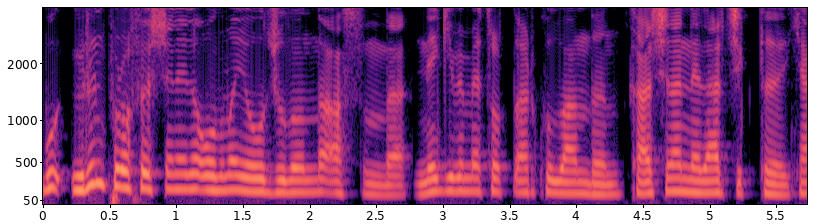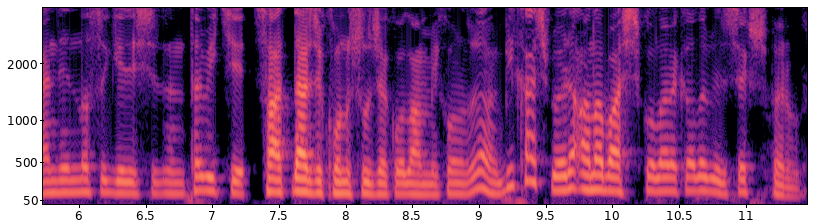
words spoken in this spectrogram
Bu ürün profesyoneli olma yolculuğunda aslında ne gibi metod metotlar kullandın, karşına neler çıktı, kendini nasıl geliştirdin tabii ki saatlerce konuşulacak olan bir konudur ama birkaç böyle ana başlık olarak alabilirsek süper olur.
